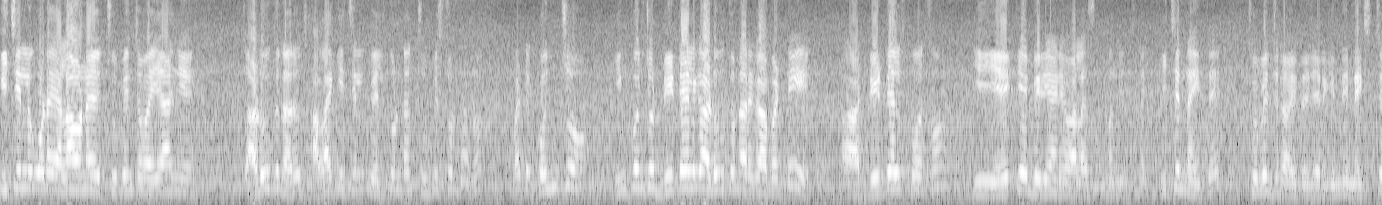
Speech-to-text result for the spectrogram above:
కిచెన్లు కూడా ఎలా ఉన్నాయో చూపించవయ్యా అని అడుగుతున్నారు. చాలా కిచెన్కి వెళ్తుంటాను చూపిస్తుంటాను. బట్ కొంచెం ఇంకొంచెం డీటెయిల్గా అడుగుతున్నారు కాబట్టి ఆ డీటెయిల్స్ కోసం ఈ ఏకే బిర్యానీ వాళ్ళకి సంబంధించిన కిచెన్ అయితే చూపించడం అయితే జరిగింది. నెక్స్ట్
